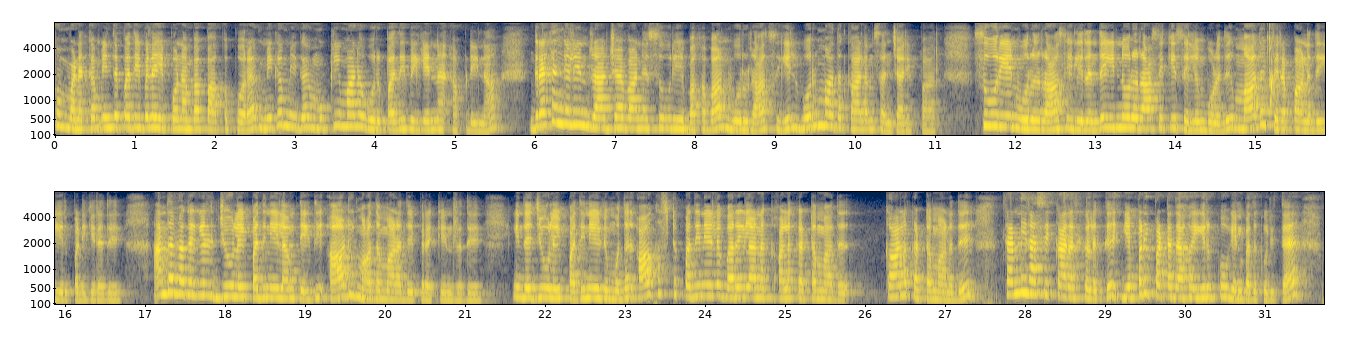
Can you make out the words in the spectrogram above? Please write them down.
அனைவருக்கும் வணக்கம். இந்த பதிவில் இப்போ நம்ம பார்க்க போகிற மிக மிக முக்கியமான ஒரு பதிவு என்ன அப்படின்னா கிரகங்களின் ராஜாவான சூரிய பகவான் ஒரு ராசியில் ஒரு மாத காலம் சஞ்சாரிப்பார். சூரியன் ஒரு ராசியிலிருந்து இன்னொரு ராசிக்கு செல்லும் பொழுது மாத பிறப்பானது ஏற்படுகிறது. அந்த வகையில் ஜூலை பதினேழாம் தேதி ஆடி மாதமானது பிறக்கின்றது. இந்த ஜூலை பதினேழு முதல் ஆகஸ்ட் பதினேழு வரையிலான காலகட்டமானது காலகட்டமானது கன்னிராசிக்காரர்களுக்கு எப்படிப்பட்டதாக இருக்கும் என்பது குறித்த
